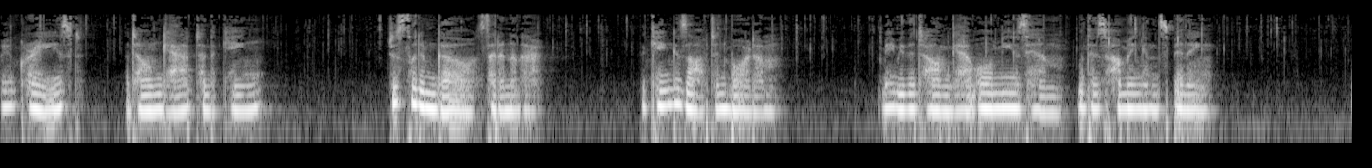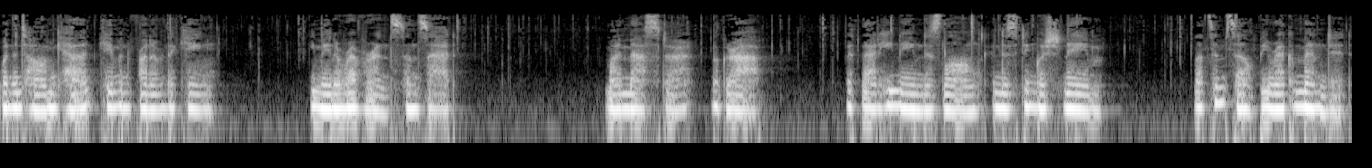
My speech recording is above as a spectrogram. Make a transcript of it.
Are you crazed? The tomcat to the king. Just let him go, said another. The king is often boredom. Maybe the tomcat will amuse him with his humming and spinning. When the tomcat came in front of the king, he made a reverence and said, My master, the Graf, with that he named his long and distinguished name, lets himself be recommended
